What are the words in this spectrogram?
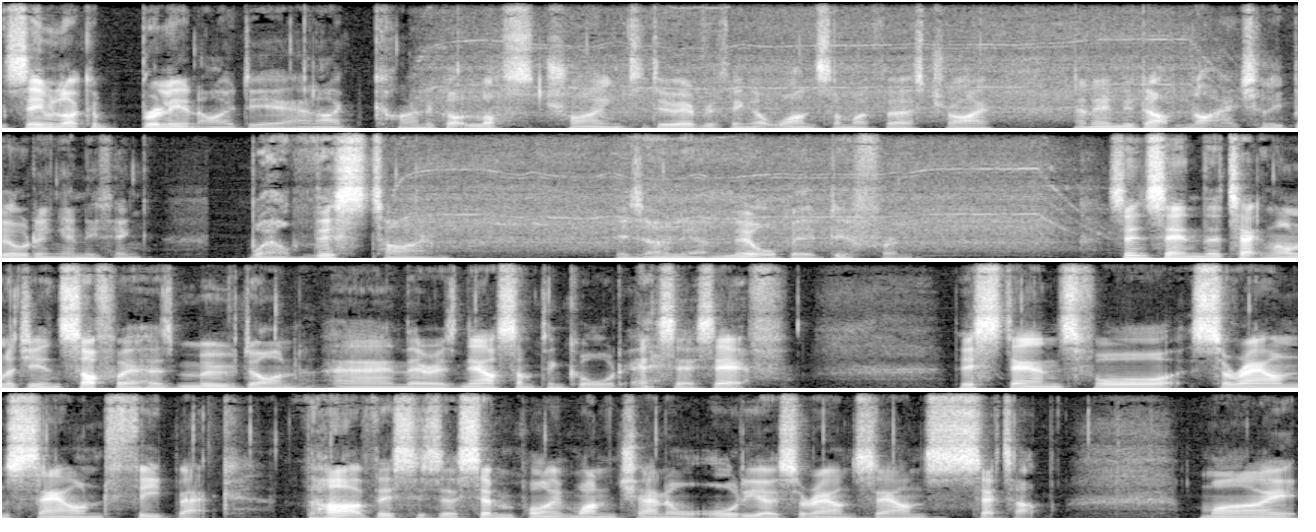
It seemed like a brilliant idea and I kind of got lost trying to do everything at once on my first try and ended up not actually building anything. Well, this time is only a little bit different. Since then, the technology and software has moved on, and there is now something called SSF. This stands for Surround Sound Feedback. The heart of this is a 7.1 channel audio surround sound setup. My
